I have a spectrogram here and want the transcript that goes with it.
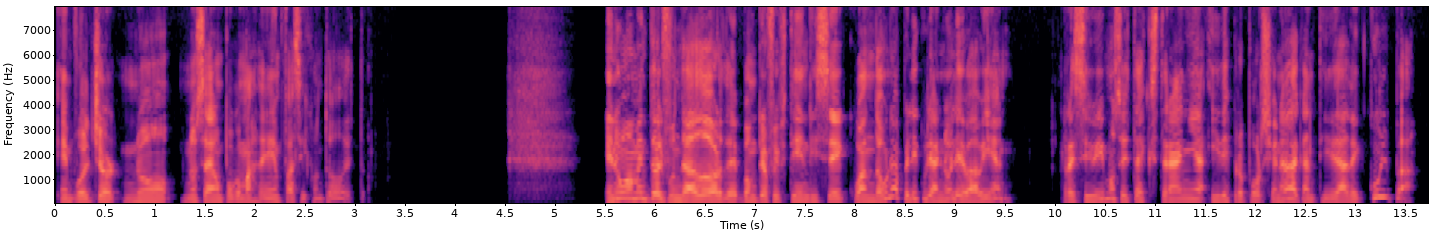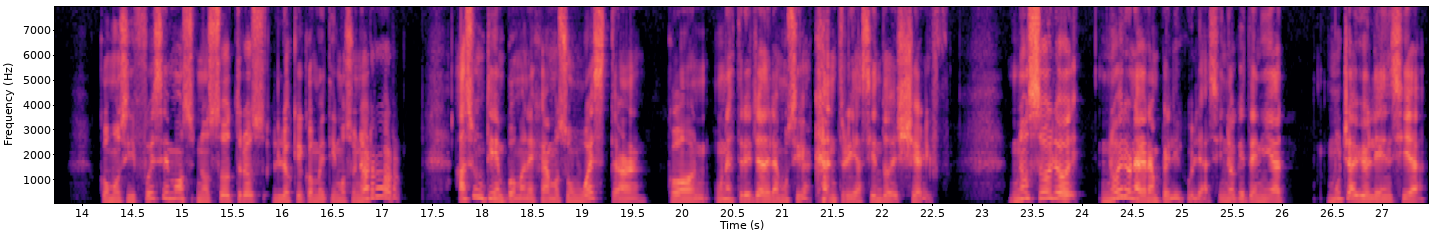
en Vulture no, no se haga un poco más de énfasis con todo esto. En un momento el fundador de Bunker 15 dice, cuando a una película no le va bien, recibimos esta extraña y desproporcionada cantidad de culpa, como si fuésemos nosotros los que cometimos un error. Hace un tiempo manejamos un western con una estrella de la música country haciendo de sheriff. No solo no era una gran película, sino que tenía mucha violencia,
